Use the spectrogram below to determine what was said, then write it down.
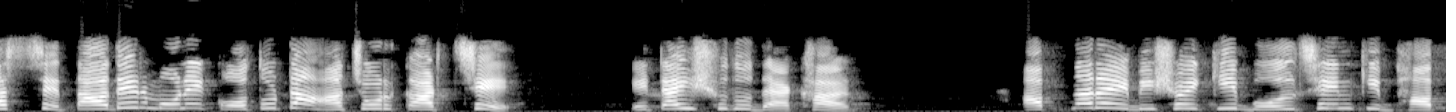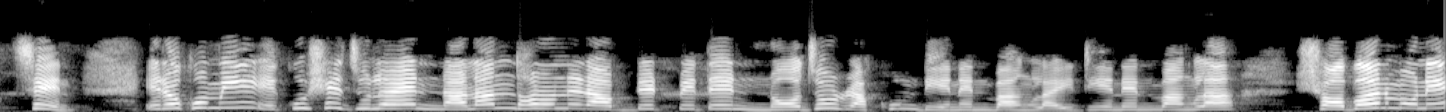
আসছে, তাদের মনে কতটা আঁচড় কাটছে? এটাই শুধু দেখার। আপনারা এ বিষয়ে কি বলছেন, কি ভাবছেন? এরকমই একুশে জুলাইয়ের নানান ধরনের আপডেট পেতে নজর রাখুন ডিএনএন বাংলায়। ডিএনএন বাংলা সবার মনে,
